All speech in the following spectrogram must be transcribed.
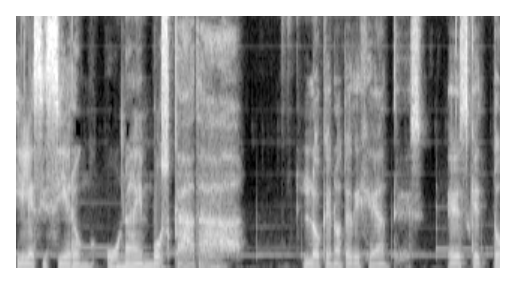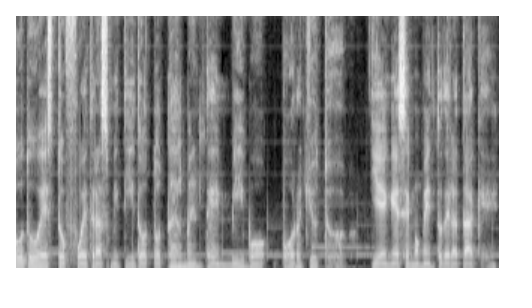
y les hicieron una emboscada. Lo que no te dije antes es que todo esto fue transmitido totalmente en vivo por YouTube. Y en ese momento del ataque,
